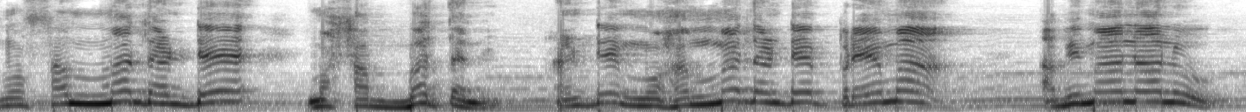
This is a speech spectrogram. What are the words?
ముహమ్మద్ అంటే మొహబ్బత్ అని. అంటే మొహమ్మద్ అంటే ప్రేమ అభిమానాలు.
